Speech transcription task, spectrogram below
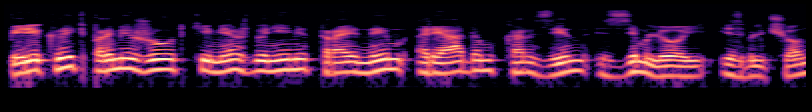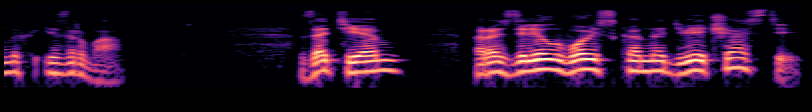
перекрыть промежутки между ними тройным рядом корзин с землей, извлеченных из рва. Затем разделил войско на две части.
